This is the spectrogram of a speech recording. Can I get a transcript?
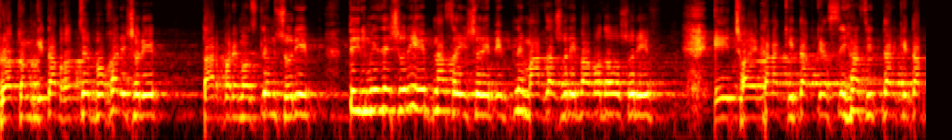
প্রথম কিতাব হচ্ছে বুখারী শরীফ। তারপরে মুসলিম শরীফ, তিরমিজি শরীফ, নাসাই শরীফ, ইবনে মাজা শরীফ, আবু শরীফ। এই ছয়খানা কিতাবকে সিহাজিত্তার কিতাব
